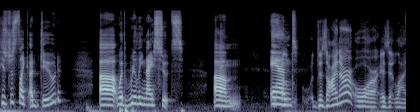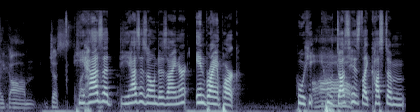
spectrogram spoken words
he's just like a dude, uh, with really nice suits. Um and Designer, or is it like um just? he like- has a he has his own designer in Bryant Park who he who does Oh. his like custom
